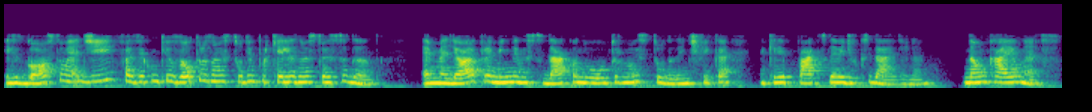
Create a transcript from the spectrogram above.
Eles gostam é de fazer com que os outros não estudem porque eles não estão estudando. É melhor para mim não estudar quando o outro não estuda. A gente fica naquele pacto da mediocridade, né? Não caiam nessa.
